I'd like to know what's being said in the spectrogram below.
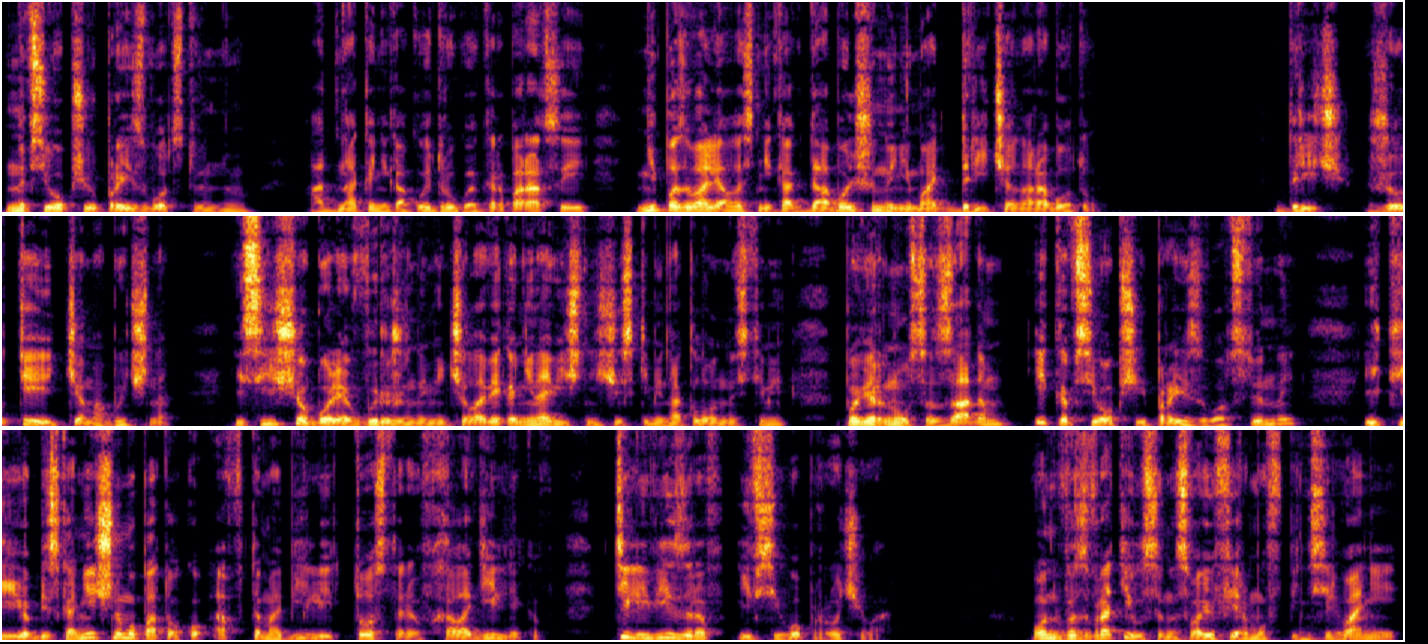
на всеобщую производственную, однако никакой другой корпорации не позволялось никогда больше нанимать Дрича на работу. Дрич желтеет, чем обычно, и с еще более выраженными человеконенавистническими наклонностями повернулся задом и ко всеобщей производственной, и к ее бесконечному потоку автомобилей, тостеров, холодильников, телевизоров и всего прочего. Он возвратился на свою ферму в Пенсильвании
